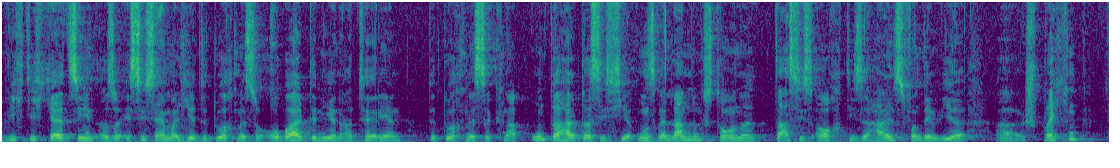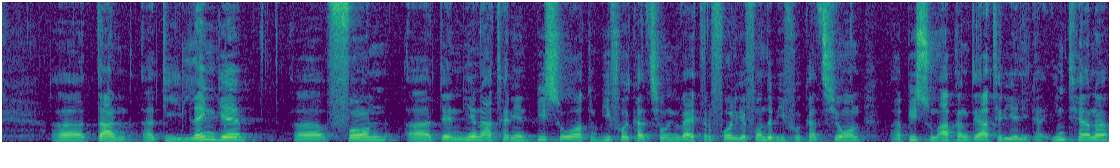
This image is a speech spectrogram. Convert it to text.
Wichtigkeit sind. Also es ist einmal hier der Durchmesser oberhalb der Nierenarterien, der Durchmesser knapp unterhalb, das ist hier unsere Landungstone, das ist auch dieser Hals, von dem wir äh, sprechen. Äh, dann äh, die Länge äh, von äh, den Nierenarterien bis zur Ortenbifurkation, in weiterer Folge von der Bifurkation äh, bis zum Abgang der Arterielica interna.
